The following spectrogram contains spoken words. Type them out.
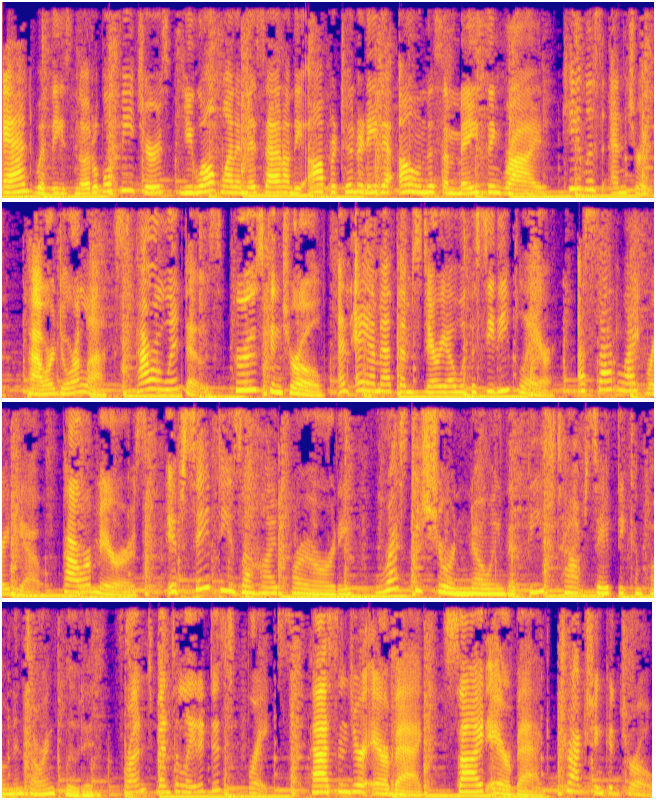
And with these notable features, you won't want to miss out on the opportunity to own this amazing ride. Keyless entry, power door locks, power windows, cruise control, an AM FM stereo with a CD player, a satellite radio, power mirrors. If safety is a high priority, rest assured knowing that these top safety components are included. Front ventilated disc brakes, passenger airbag, side airbag, traction control,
